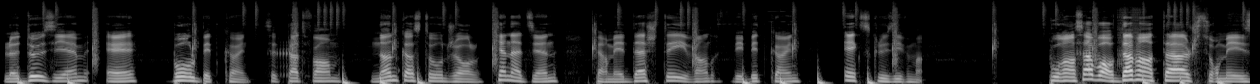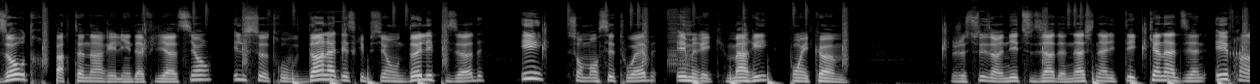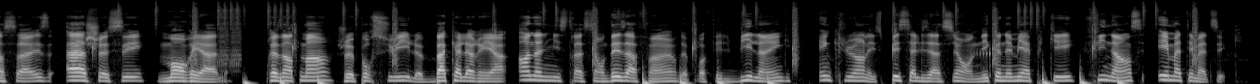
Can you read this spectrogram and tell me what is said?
Le deuxième est Bull Bitcoin. Cette plateforme non-custodial canadienne permet d'acheter et vendre des bitcoins exclusivement. Pour en savoir davantage sur mes autres partenaires et liens d'affiliation, ils se trouvent dans la description de l'épisode et sur mon site web emericmarie.com. Je suis un étudiant de nationalité canadienne et française à HEC Montréal. Présentement, je poursuis le baccalauréat en administration des affaires de profil bilingue, incluant les spécialisations en économie appliquée, finance et mathématiques.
